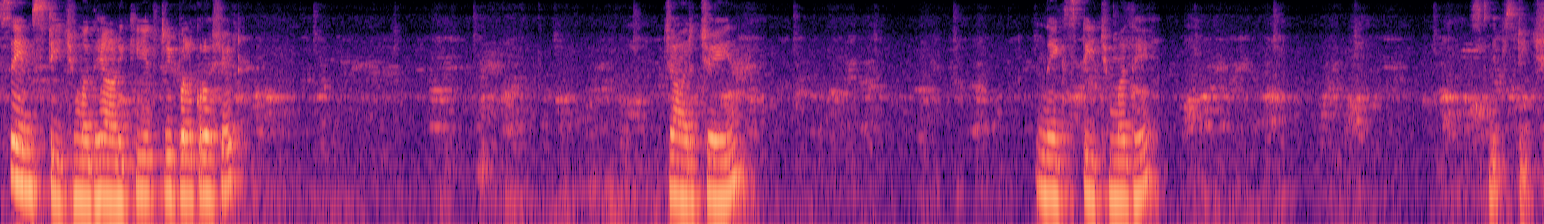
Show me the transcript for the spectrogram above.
सेम स्टिचमध्ये आणखी एक ट्रिपल क्रोशेट चार चेन नेक्स्ट स्टिचमध्ये स्लिप स्टिच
